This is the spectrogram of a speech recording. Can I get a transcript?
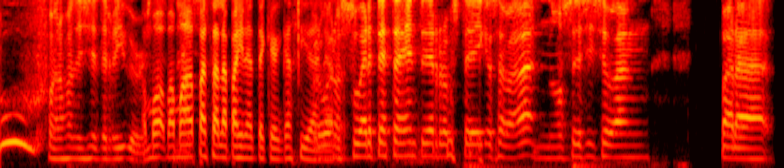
Uf, Final Fantasy VII Rivers. Vamos, a pasar la página antes que venga así. Pero bueno, suerte a esta gente de Rocksteady que se va. No sé si se van para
